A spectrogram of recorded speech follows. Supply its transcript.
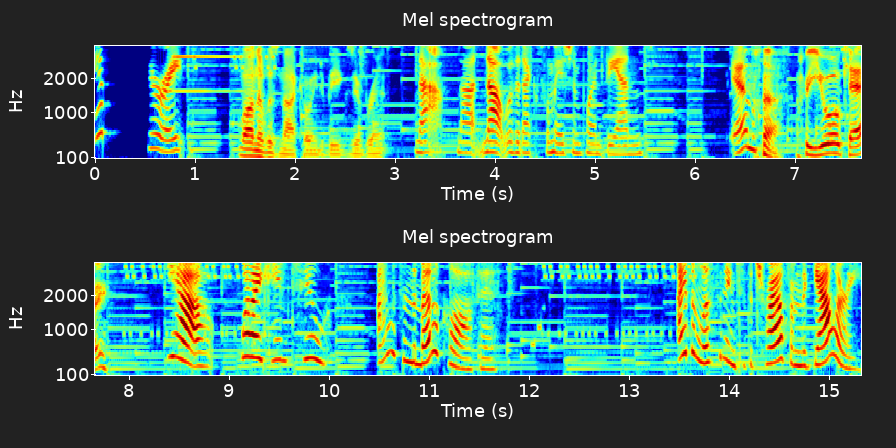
Yep, you're right. Lana was not going to be exuberant. Nah, not not with an exclamation point at the end. Ema, are you okay? Yeah, when I came to, I was in the medical office. I've been listening to the trial from the gallery.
